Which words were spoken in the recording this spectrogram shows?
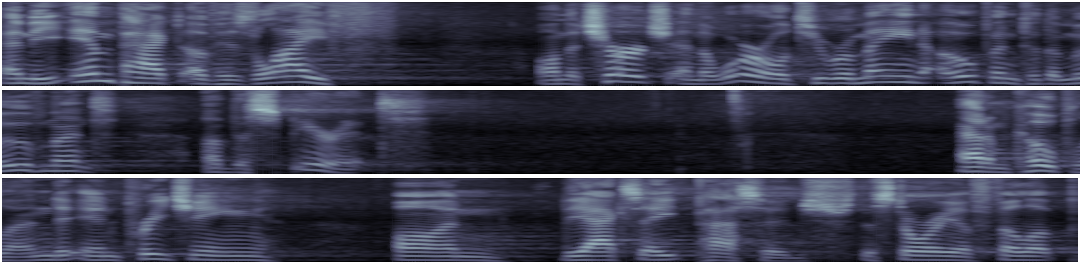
and the impact of his life on the church and the world to remain open to the movement of the Spirit. Adam Copeland, in preaching on the Acts 8 passage, the story of Philip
